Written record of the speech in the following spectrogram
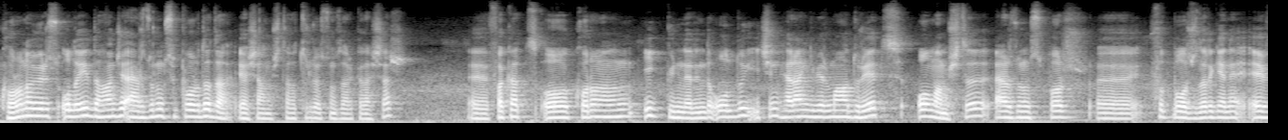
Koronavirüs olayı daha önce Erzurumspor'da da yaşanmıştı hatırlıyorsunuz arkadaşlar. E, fakat o koronanın ilk günlerinde olduğu için herhangi bir mağduriyet olmamıştı. Erzurumspor e, futbolcuları gene ev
